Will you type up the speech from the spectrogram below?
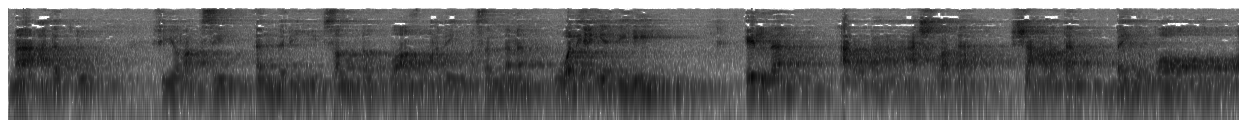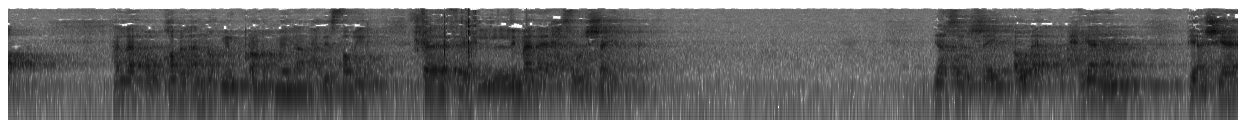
ما عددت في رأس النبي صلى الله عليه وسلم ولحيته إلا أربع عشرة شعرة بيضاء. هلا قبل أن نكمل بكرة نكمل لأن الحديث طويل. آه، لماذا يحصل الشيء؟ يحصل الشيء أو أحيانا بأشياء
